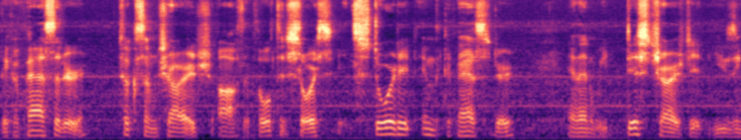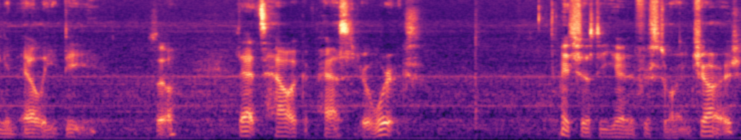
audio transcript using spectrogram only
the capacitor took some charge off the voltage source, it stored it in the capacitor, and then we discharged it using an LED. So that's how a capacitor works. It's just a unit for storing charge.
